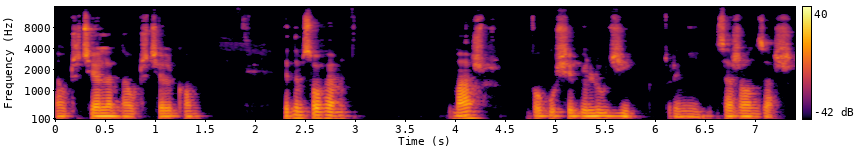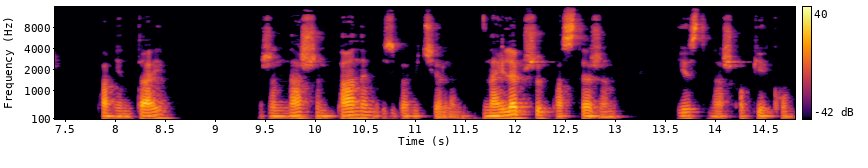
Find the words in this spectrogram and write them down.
nauczycielem, nauczycielką. Jednym słowem, masz wokół siebie ludzi, którymi zarządzasz. Pamiętaj, że naszym Panem i Zbawicielem, najlepszym pasterzem jest nasz opiekun,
